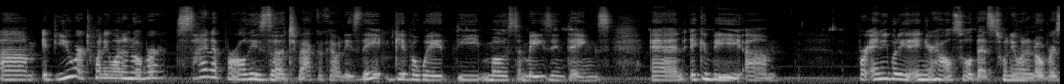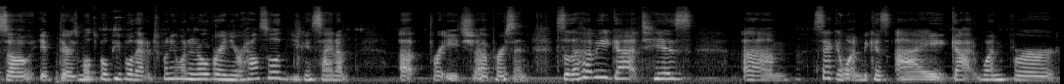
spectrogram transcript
Um, if you are 21 and over, sign up for all these uh, tobacco companies. They give away the most amazing things, and it can be um, for anybody in your household that's 21 and over. So if there's multiple people that are 21 and over in your household, you can sign up up for each uh, person. So the hubby got his um, second one because I got one for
